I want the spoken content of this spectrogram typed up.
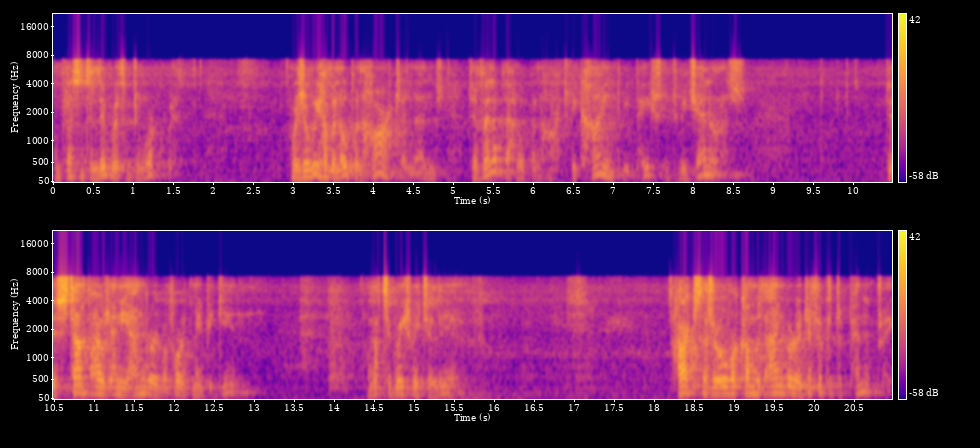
Unpleasant to live with and to work with. Whereas if we have an open heart and, and develop that open heart, to be kind, to be patient, to be generous, to stamp out any anger before it may begin, and that's a great way to live. Hearts that are overcome with anger are difficult to penetrate.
